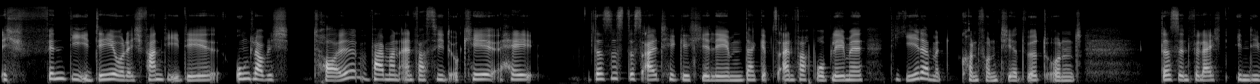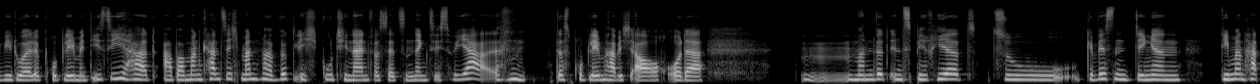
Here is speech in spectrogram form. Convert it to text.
ich finde die Idee oder ich fand die Idee unglaublich toll, weil man einfach sieht, okay, hey, das ist das alltägliche Leben. Da gibt es einfach Probleme, die jeder mit konfrontiert wird. Und das sind vielleicht individuelle Probleme, die sie hat, aber man kann sich manchmal wirklich gut hineinversetzen und denkt sich so, ja, das Problem habe ich auch. Oder man wird inspiriert zu gewissen Dingen, die man hat,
